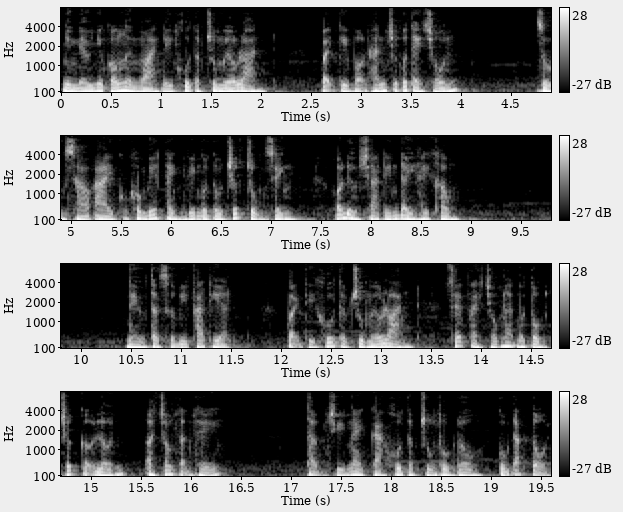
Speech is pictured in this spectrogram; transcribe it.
Nhưng nếu như có người ngoài đến khu tập trung yếu loạn, Vậy thì bọn hắn chưa có thể trốn. Dù sao ai cũng không biết thành viên của tổ chức trùng sinh Có điều tra đến đây hay không. Nếu thật sự bị phát hiện Vậy thì khu tập trung miếu loạn Sẽ phải chống lại một tổ chức cỡ lớn Ở trong tận thế. Thậm chí ngay cả khu tập trung thủ đô Cũng đắc tội.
